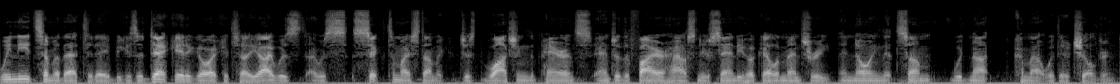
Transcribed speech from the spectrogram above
We need some of that today because a decade ago, I could tell you, I was I was sick to my stomach just watching the parents enter the firehouse near Sandy Hook Elementary and knowing that some would not come out with their children.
